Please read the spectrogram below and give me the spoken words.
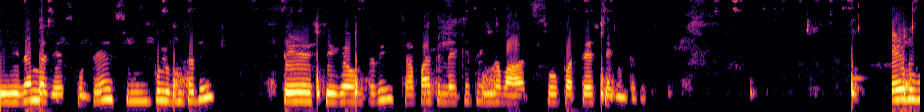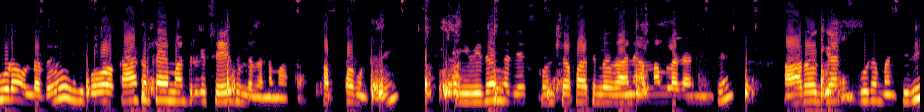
ఈ విధంగా చేసుకుంటే సింపుల్గా ఉంటుంది టేస్టీగా ఉంటుంది చపాతీ లేకైతే ఇంకా బాగా సూపర్ టేస్టీగా ఉంటుంది. చేదు కూడా ఉండదు ఇది కాకరకాయ మాదిరిగా సేదు ఉండదు అన్నమాట చప్పగా ఉంటుంది. ఈ విధంగా చేసుకొని చపాతీలో కానీ అన్నంలో కానీ తింటే ఆరోగ్యానికి కూడా మంచిది.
